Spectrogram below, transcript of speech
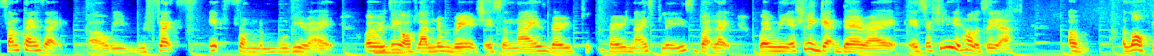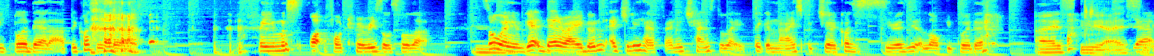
sometimes like uh, we reflect it from the movie, right? When we Mm. think of London Bridge, it's a nice, very very nice place. But like when we actually get there, right, it's actually how to say, yeah, a, a lot of people there lah because it's a famous spot for tourists also lah. So Mm. when you get there, right, you don't actually have any chance to like take a nice picture because seriously a lot of people there. I see, I see. Yeah.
